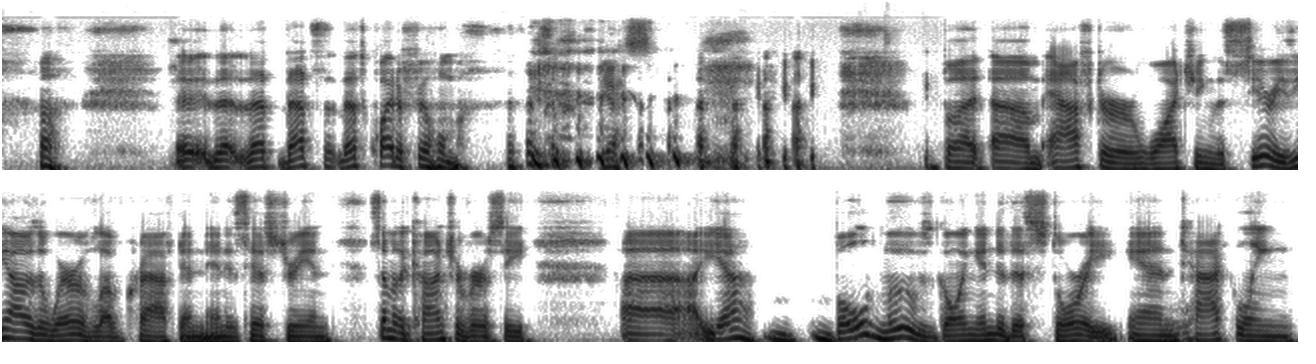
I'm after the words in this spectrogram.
uh, that, that that's that's quite a film. Yes. but um, after watching the series, you know, I was aware of Lovecraft and, and his history and some of the controversy. Uh, yeah, bold moves going into this story and tackling,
